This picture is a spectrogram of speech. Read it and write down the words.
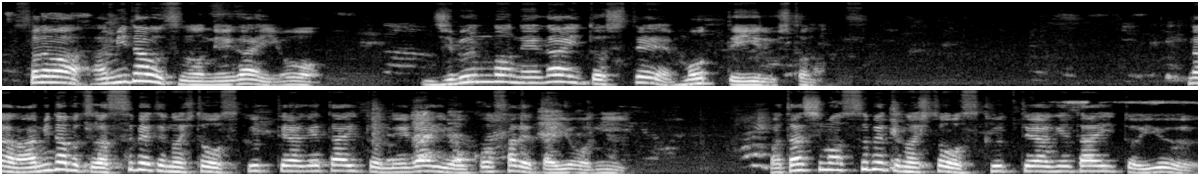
それは阿弥陀仏の願いを自分の願いとして持っている人なんです。だから阿弥陀仏が全ての人を救ってあげたいと願いを起こされたように私も全ての人を救ってあげたいという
